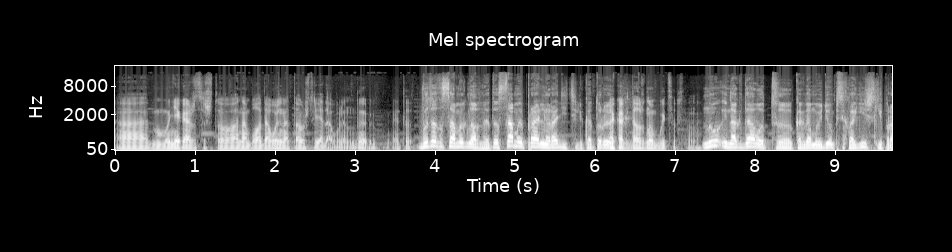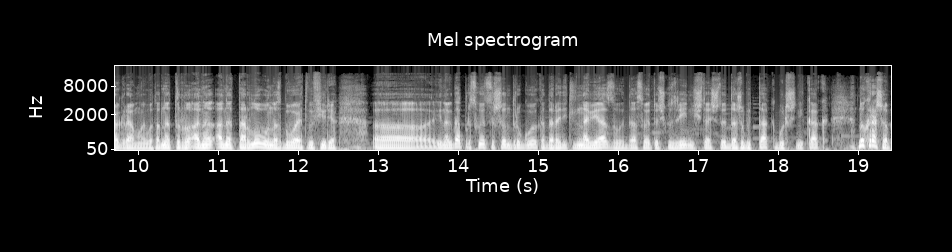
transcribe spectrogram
А, Мне кажется, что она была довольна от того, что я доволен. Ну, это Вот это самое главное. Это самые правильные родители, которые... так, как должно быть, собственно. Ну, иногда вот, э, когда мы ведем психологические программы, вот Анна, Анна, Анна Торлова у нас бывает в эфире, э, иногда происходит совершенно другое, когда родители навязывают да, свою точку зрения, считают, что это должно быть так, больше никак. Ну, хорошо.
